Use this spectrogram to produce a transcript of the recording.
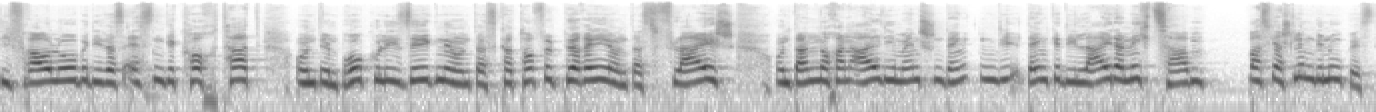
die Frau lobe, die das Essen gekocht hat und den Brokkoli segne und das Kartoffelpüree und das Fleisch und dann noch an all die Menschen denken, die, denke, die leider nichts haben, was ja schlimm genug ist.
